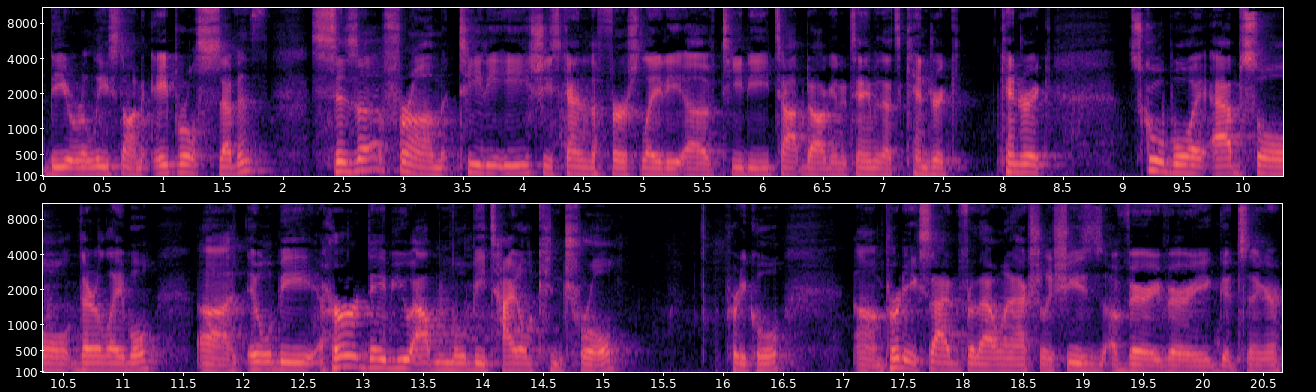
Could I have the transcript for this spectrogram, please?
be released on April seventh. SZA from TDE. She's kind of the first lady of TDE Top Dog Entertainment. That's Kendrick. Kendrick, Schoolboy, Ab-Soul, their label. Uh, it will be her debut album. Will be titled Control. Pretty cool. Um, pretty excited for that one. Actually, she's a very, very good singer.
